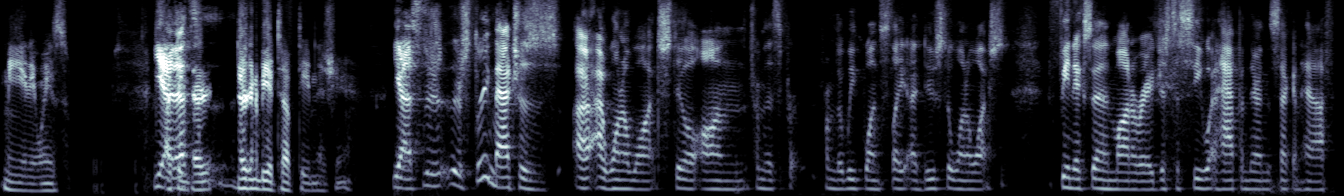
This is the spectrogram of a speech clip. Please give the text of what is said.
me, anyways. yeah, I think they're they're going to be a tough team this year. Yeah, so there's there's three matches I, I want to watch still on from this from the week one slate. I do still want to watch Phoenix and Monterey just to see what happened there in the second half.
